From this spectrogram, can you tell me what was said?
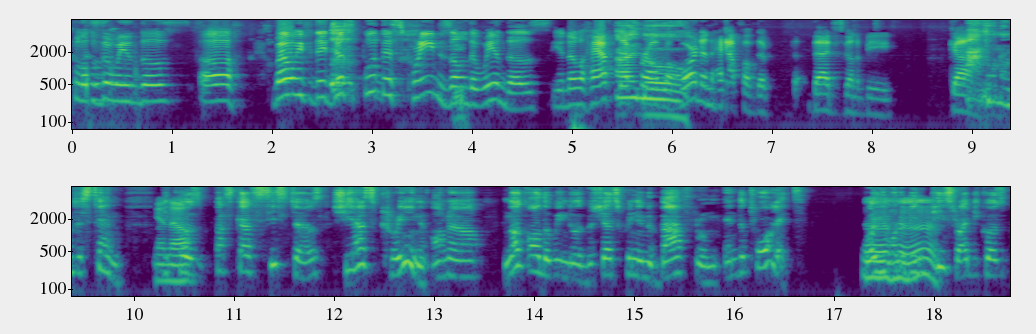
Close the windows. Uh, well, if they just put the screens on the windows, you know, half the I problem, know. more than half of the that is gonna be I don't understand. You know. because Pascal's sisters, she has screen on her, not all the windows, but she has screen in the bathroom and the toilet. Well, you want to be in Mhm. peace, right? Because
